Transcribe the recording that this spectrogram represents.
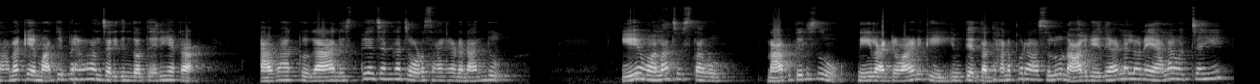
తనకే మతిభ్రమణం జరిగిందో తెలియక అవాక్కుగా నిస్తేజంగా చూడసాగాడు నందు. ఏం అలా చూస్తావు? నాకు తెలుసు నీలాంటి వాడికి ఇంతెంత ధనపు రాసులు నాలుగైదేళ్ళలోనే ఎలా వచ్చాయి?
